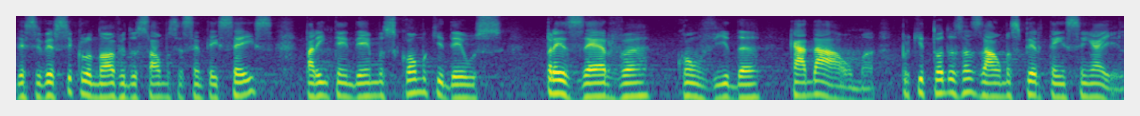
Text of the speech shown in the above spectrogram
desse versículo 9 do Salmo 66 para entendermos como que Deus preserva com vida cada alma, porque todas as almas pertencem a Ele.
